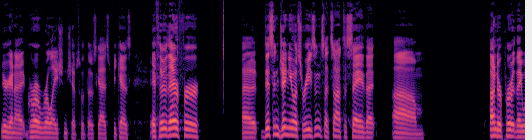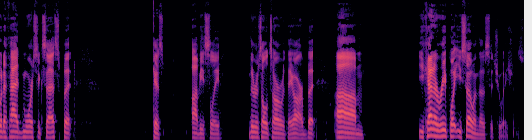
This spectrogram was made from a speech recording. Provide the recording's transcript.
you're going to grow relationships with those guys. Because if they're there for uh, disingenuous reasons, that's not to say that um, under Pruitt they would have had more success, but because obviously the results are what they are. But um, you kind of reap what you sow in those situations.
